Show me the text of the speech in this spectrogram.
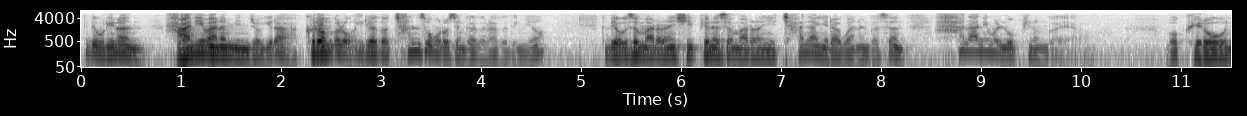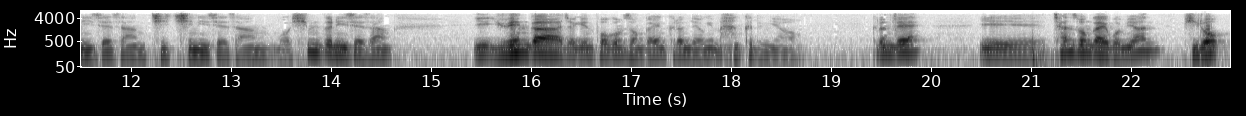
근데 우리는 한이 많은 민족이라 그런 걸 오히려 더 찬송으로 생각을 하거든요. 근데 여기서 말하는 시편에서 말하는 이 찬양이라고 하는 것은 하나님을 높이는 거예요. 뭐 괴로운 이 세상, 지친 이 세상, 뭐 힘든 이 세상, 이 유행가적인 복음성가엔 그런 내용이 많거든요. 그런데 이 찬송가에 보면 비록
